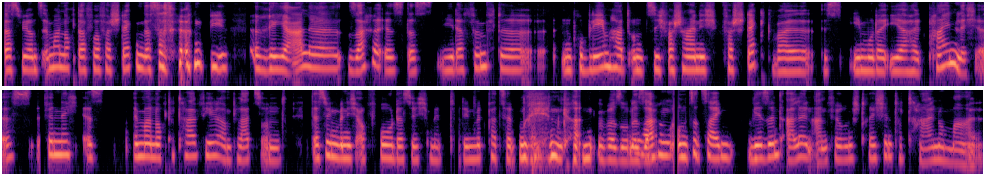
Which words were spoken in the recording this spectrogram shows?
dass wir uns immer noch davor verstecken, dass das irgendwie reale Sache ist, dass jeder Fünfte ein Problem hat und sich wahrscheinlich versteckt, weil es ihm oder ihr halt peinlich ist, finde ich, ist immer noch total fehl am Platz und deswegen bin ich auch froh, dass ich mit den Mitpatienten reden kann über so eine ja. Sachen, um zu zeigen, wir sind alle in Anführungsstrichen total normal.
